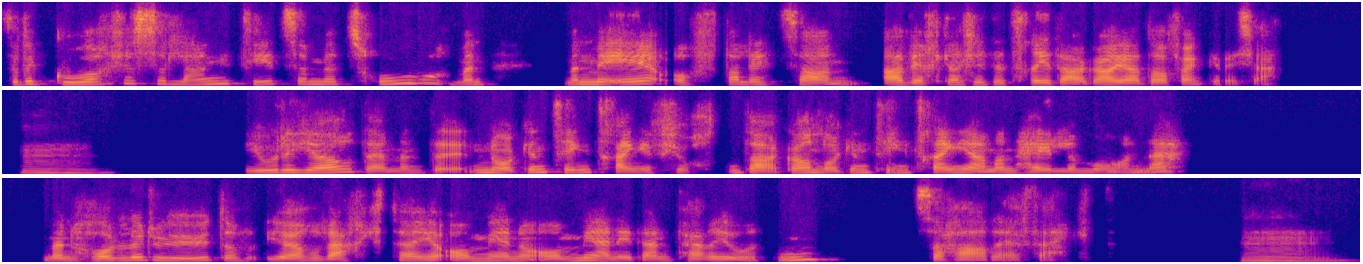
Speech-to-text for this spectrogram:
Så det går ikke så lang tid som vi tror. Men, men vi er ofte litt sånn ja, Virker ikke etter tre dager, ja, da funker det ikke. Mm. Jo, det gjør det, men det, noen ting trenger 14 dager, noen ting trenger gjerne en hel måned. Men holder du ut og gjør verktøyet om igjen og om igjen i den perioden, så har det effekt. Mm.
